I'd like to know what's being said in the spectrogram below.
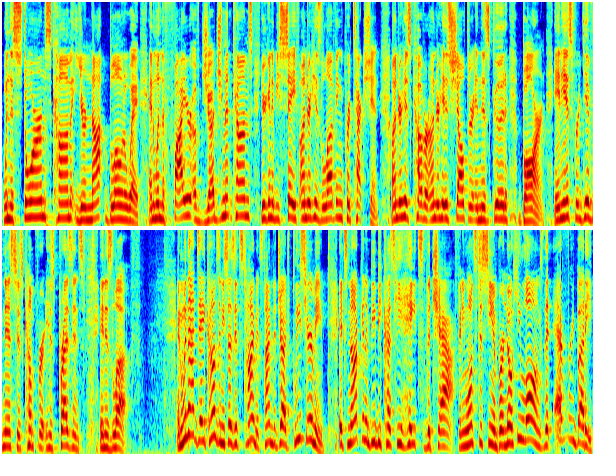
when the storms come, you're not blown away. And when the fire of judgment comes, you're going to be safe under his loving protection, under his cover, under his shelter in this good barn, in his forgiveness, his comfort, his presence, in his love. And when that day comes and he says, It's time, it's time to judge, please hear me. It's not going to be because he hates the chaff and he wants to see him burn. No, he longs that everybody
